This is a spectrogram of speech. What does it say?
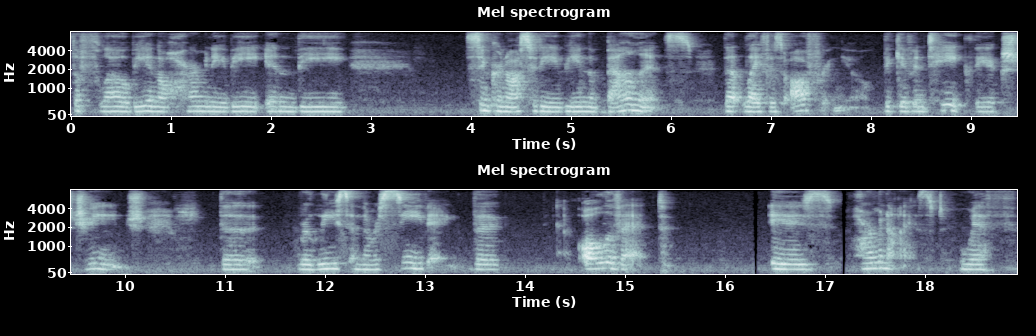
the flow, be in the harmony, be in the synchronicity, be in the balance that life is offering you the give and take, the exchange, the release and the receiving, the all of it is harmonized with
